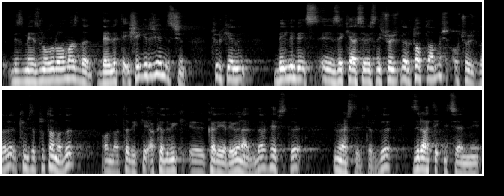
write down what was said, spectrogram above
Biz mezun olur olmaz da devlette işe gireceğimiz için Türkiye'nin belli bir e, zeka seviyesindeki çocukları toplanmış. O çocukları kimse tutamadı. Onlar tabii ki akademik e, kariyere yöneldiler. Hepsi de üniversite bitirdi. Ziraat teknisyenliği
